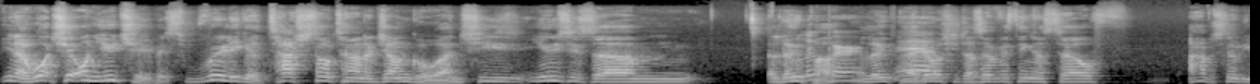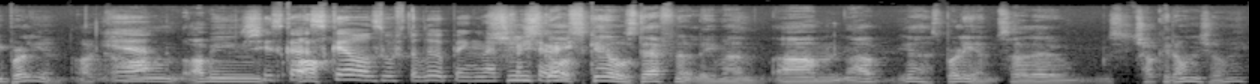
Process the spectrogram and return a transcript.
you know, watch it on YouTube. It's really good. Tash Sultana Jungle, and she uses um, a looper, looper, a loop yeah. pedal. She does everything herself. absolutely brilliant. I can't. I mean, She's got oh, skills with the looping, that's She's for sure. got skills, definitely, man. Um, uh, yeah, it's brilliant. So uh, let's chuck it on, shall we?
